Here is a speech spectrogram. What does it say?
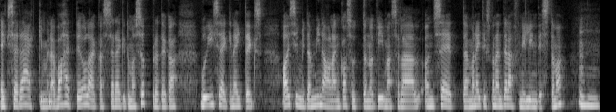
ehk see rääkimine, vahet ei ole, kas sa räägid oma sõpradega või isegi näiteks asi, mida mina olen kasutanud viimasel ajal, on see, et ma näiteks panen telefoni lindistama mm -hmm.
